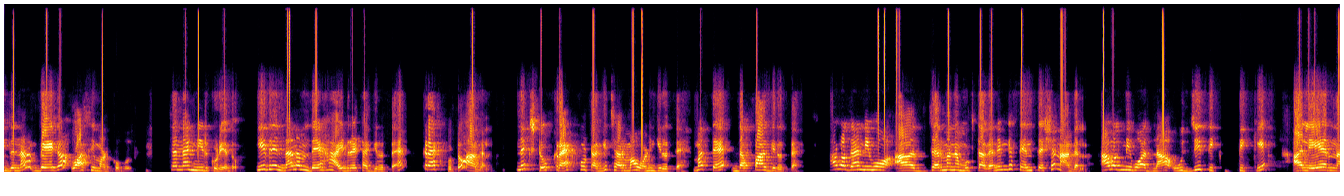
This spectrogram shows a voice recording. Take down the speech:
ಇದನ್ನ ಬೇಗ ವಾಸಿ ಮಾಡ್ಕೋಬಹುದು ಚೆನ್ನಾಗಿ ನೀರು ಕುಡಿಯೋದು. ಇದರಿಂದ ನಮ್ ದೇಹ ಹೈಡ್ರೇಟ್ ಆಗಿರುತ್ತೆ ಕ್ರ್ಯಾಕ್ ಫುಟ್ ಆಗಲ್ಲ. ನೆಕ್ಸ್ಟ್ ಕ್ರ್ಯಾಕ್ ಫುಟ್ ಆಗಿ ಚರ್ಮ ಒಣಗಿರುತ್ತೆ, ಮತ್ತೆ ದಪ್ಪ ಆಗಿರುತ್ತೆ. ಆವಾಗ ನೀವು ಆ ಚರ್ಮನ ಮುಟ್ಟಾಗ ನಿಮ್ಗೆ ಸೆನ್ಸೇಷನ್ ಆಗಲ್ಲ. ಆವಾಗ ನೀವು ಅದನ್ನ ಉಜ್ಜಿ ತಿಕ್, ತಿಕ್ಕಿ ಆ ಲೇಯರ್ನ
